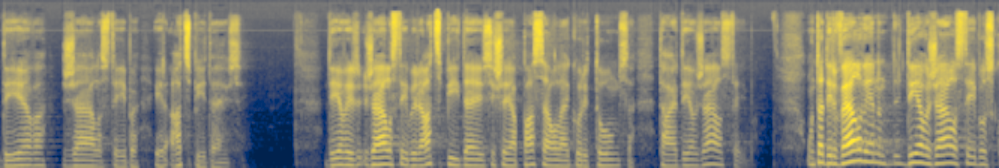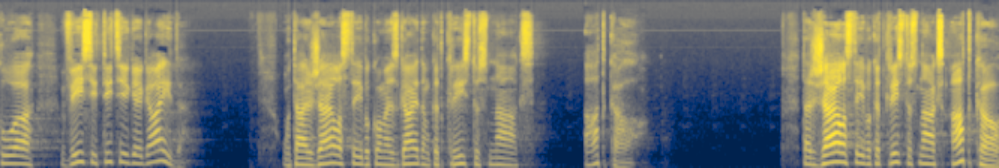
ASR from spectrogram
Dieva žēlastība ir atspīdējusi. Dieva žēlastība ir atspīdējusi šajā pasaulē, kur ir tumsa. Tā ir Dieva žēlastība. Un tad ir vēl viena Dieva žēlastība, uz ko visi ticīgie gaida. Un tā ir žēlastība, ko mēs gaidām, kad Kristus nāks atkal. Tā ir žēlastība, kad Kristus nāks atkal.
